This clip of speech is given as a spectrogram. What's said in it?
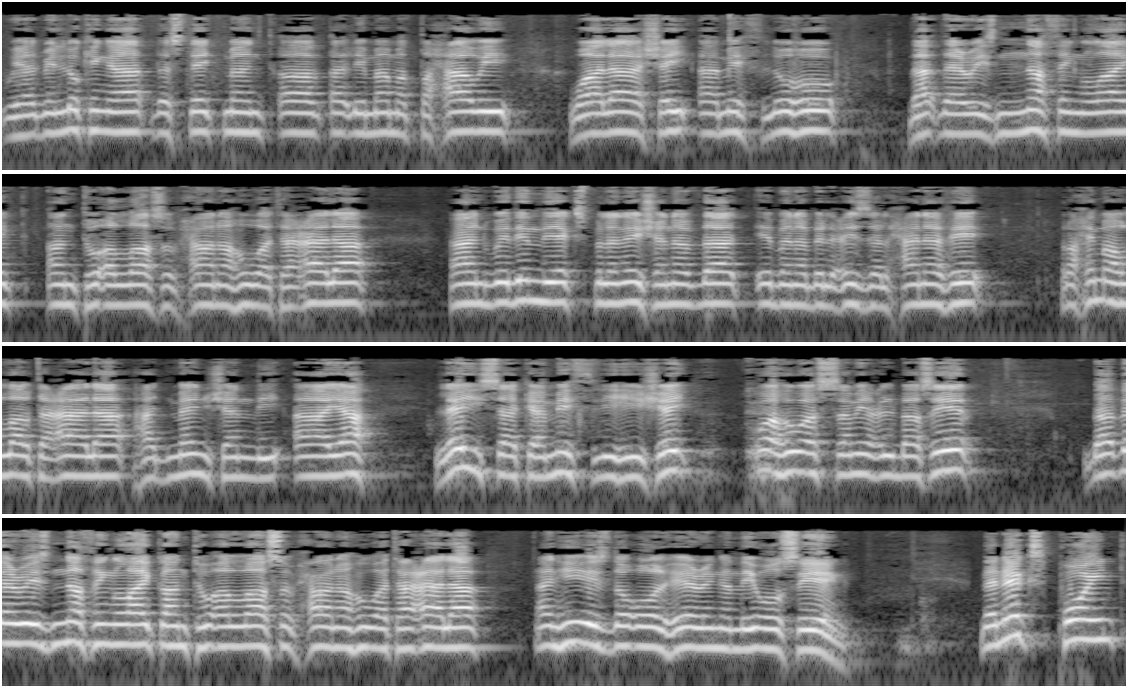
we had been looking at the statement of Imam al-Tahawi وَلَا شَيْءَ مِثْلُهُ that there is nothing like unto Allah subhanahu wa ta'ala and within the explanation of that Ibn Abil Izz al-Hanafi rahimahullah ta'ala had mentioned the ayah ليس كمثله شيء وهو السميع البصير that there is nothing like unto Allah subhanahu wa ta'ala and He is the all-hearing and the all-seeing. The next point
